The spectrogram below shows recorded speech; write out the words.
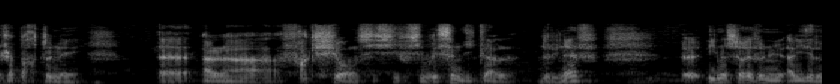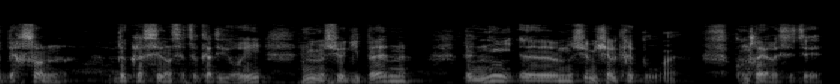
j'appartenais à la fraction, si, si, si, vous voulez, syndicale de l'UNEF, il ne serait venu à l'idée de personne de classer dans cette catégorie ni M. Guipen, ni euh, M. Michel Crépeau. Hein. Au contraire, c'était,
